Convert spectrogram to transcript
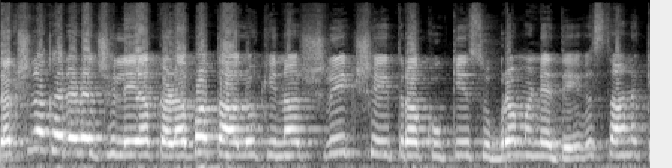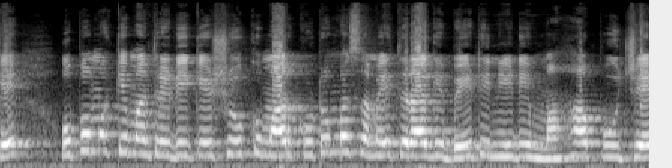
ದಕ್ಷಿಣ ಕನ್ನಡ ಜಿಲ್ಲೆಯ ಕಡಬ ತಾಲೂಕಿನ ಶ್ರೀ ಕ್ಷೇತ್ರ ಕುಕ್ಕಿ ಸುಬ್ರಹ್ಮಣ್ಯ ದೇವಸ್ಥಾನಕ್ಕೆ ಉಪಮುಖ್ಯಮಂತ್ರಿ ಡಿಕೆ ಶಿವಕುಮಾರ್ ಕುಟುಂಬ ಸಮೇತರಾಗಿ ಭೇಟಿ ನೀಡಿ ಮಹಾಪೂಜೆ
